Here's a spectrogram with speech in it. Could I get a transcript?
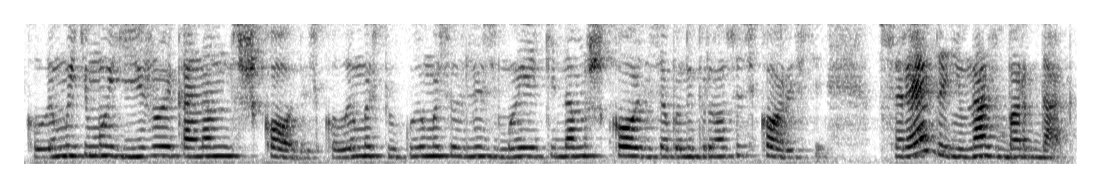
коли ми їмо їжу, яка нам шкодить, коли ми спілкуємося з людьми, які нам шкодять або не приносять користі, всередині в нас бардак.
